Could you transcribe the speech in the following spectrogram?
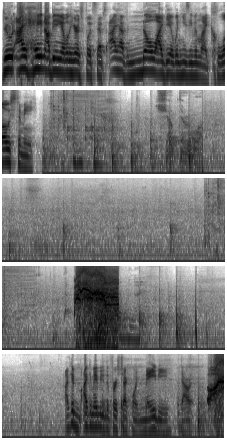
Dude, I hate not being able to hear his footsteps. I have no idea when he's even like close to me. Chapter 1. I could I could maybe do the first checkpoint. Maybe. Doubt it.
